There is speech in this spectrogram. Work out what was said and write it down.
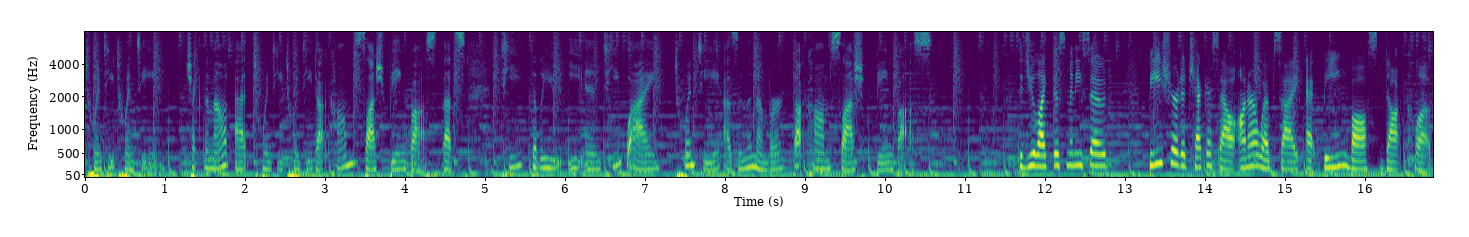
Twenty20. Check them out at 2020.com slash being boss. That's T-W-E-N-T-Y 20 as in the number dot com slash being boss. Did you like this minisode? Be sure to check us out on our website at beingboss.club.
